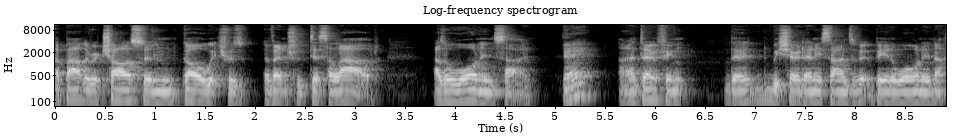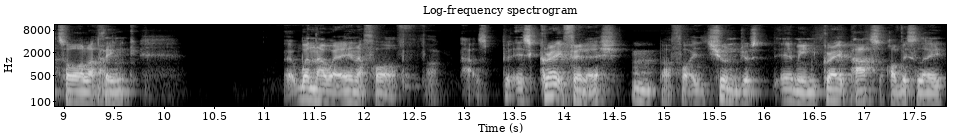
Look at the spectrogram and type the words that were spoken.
about the Richarlison goal, which was eventually disallowed as a warning sign. Yeah. And I don't think that we showed any signs of it being a warning at all. I think when that went in, I thought, fuck, that's it's a great finish. But I thought it shouldn't just. I mean, great pass, obviously,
